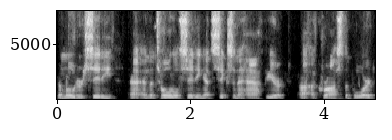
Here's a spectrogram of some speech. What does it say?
the Motor City, and the total sitting at six and a half here across the board.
